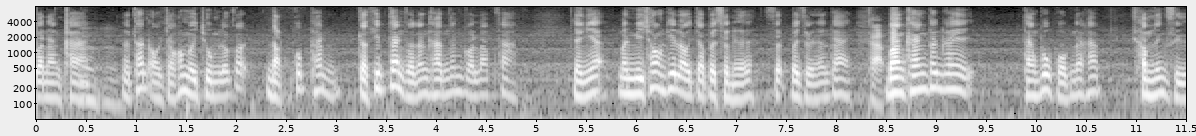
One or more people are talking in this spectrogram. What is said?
วันอังคารอืมอืมแต่ท่านออกจากห้องประชุม แล้วก็ดักพบท่านกระซิบท่านสอนอังคารท่านก็รับทราบ อย่างเงี้ยมันมีช่องที่เราจะไปเสนอไปเสนอท่านได้ ครับบางครั้งท่านก็ให้ทางพวกผมนะครับทำหนังสือ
